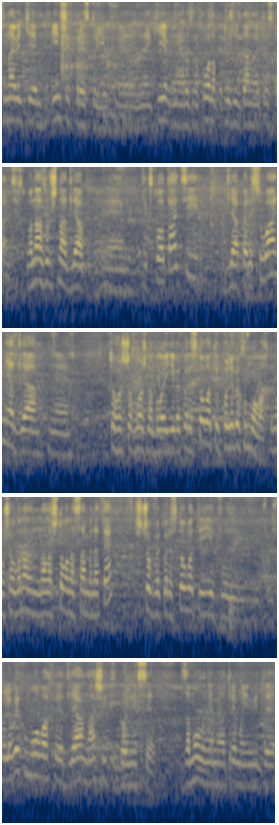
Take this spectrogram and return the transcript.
чи навіть е, інших пристроїв, е, на які розрахована потужність даної електростанції. Вона зручна для експлуатації, для пересування, для того, щоб можна було її використовувати в польових умовах, тому що вона налаштована саме на те, щоб використовувати в в польових умовах для наших збройних сил. Замовлення ми отримуємо від е,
